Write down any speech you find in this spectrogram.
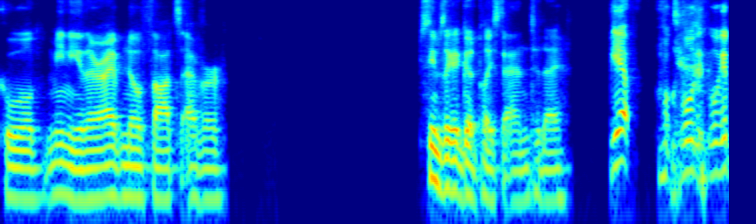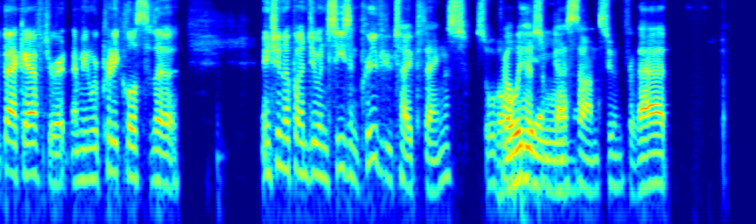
Cool. Me neither. I have no thoughts ever. Seems like a good place to end today. Yep, we'll we'll, get back after it. I mean, we're pretty close to the inching up on doing season preview type things, so we'll Oh, probably have some guests on soon for that. But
